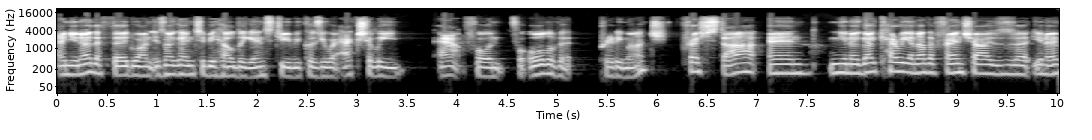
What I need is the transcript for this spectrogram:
and you know the third one is not going to be held against you because you were actually out for for all of it pretty much. Fresh start, and you know, go carry another franchise, uh, you know,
